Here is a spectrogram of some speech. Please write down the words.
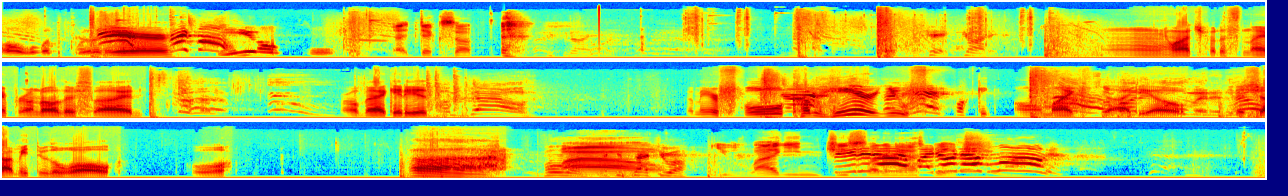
Oh, what's good? There. Rifle! Yo. That dick's up. Keep an eye out. Okay, got it. Mm, watch for the sniper on the other side. Roll back, idiot. I'm down. Come here, fool. Come here, you fucking. Oh my god, yo. You just shot me through the wall. Cool. Ah. Hold on. I can wow. patch you up. You lagging G Beat it sledding up! ass I don't have long!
